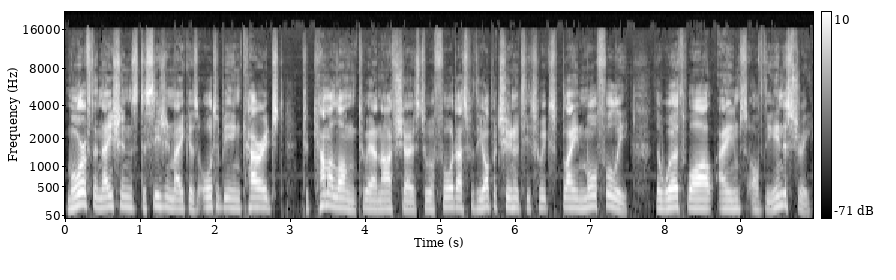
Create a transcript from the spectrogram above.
More of the nation's decision makers ought to be encouraged to come along to our knife shows to afford us with the opportunity to explain more fully the worthwhile aims of the industry.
